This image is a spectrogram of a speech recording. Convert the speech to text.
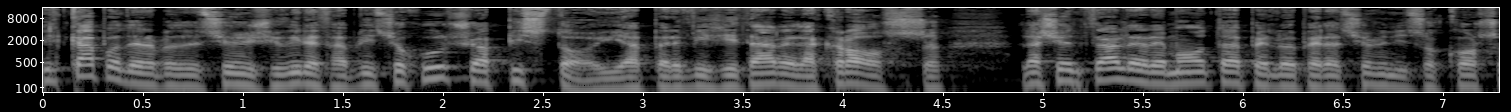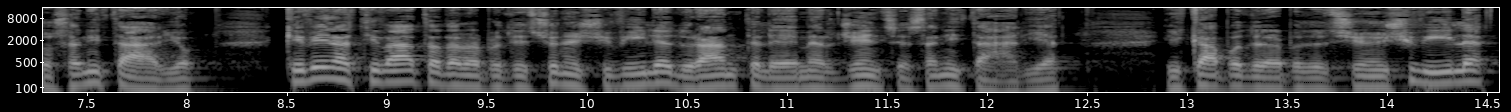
Il capo della protezione civile Fabrizio Curcio a Pistoia per visitare la CROSS, la centrale remota per le operazioni di soccorso sanitario, che viene attivata dalla protezione civile durante le emergenze sanitarie. Il capo della protezione civile,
